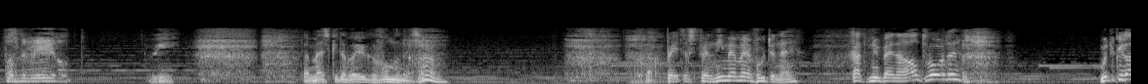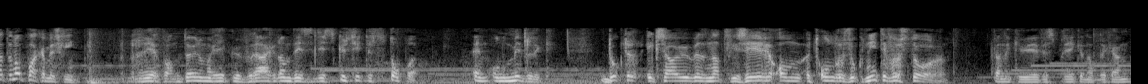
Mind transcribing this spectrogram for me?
van de wereld. Wie? Dat meisje dat bij u gevonden is. Nou, Peter, speel niet met mijn voeten, hè. Gaat u nu bijna antwoorden? Moet ik u laten oppakken misschien? Meneer Van Deunen, mag ik u vragen om deze discussie te stoppen? En onmiddellijk. Dokter, ik zou u willen adviseren om het onderzoek niet te verstoren. Kan ik u even spreken op de gang?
